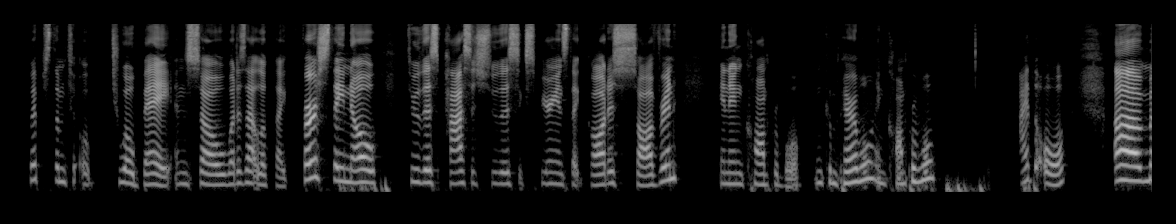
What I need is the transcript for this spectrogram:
equips them to, to obey. And so, what does that look like? First, they know through this passage, through this experience, that God is sovereign and incomparable. Incomparable? Incomparable? Either or. Um,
